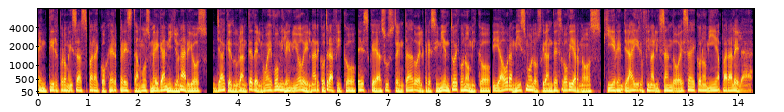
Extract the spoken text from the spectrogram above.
Mentir promesas para coger préstamos megamillonarios, ya que durante del nuevo milenio el narcotráfico es que ha sustentado el crecimiento económico y ahora mismo los grandes gobiernos quieren ya ir finalizando esa economía paralela.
